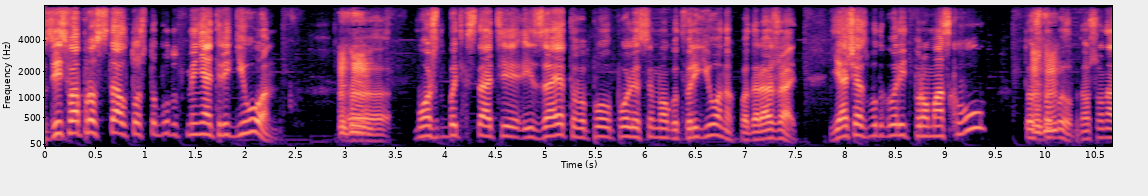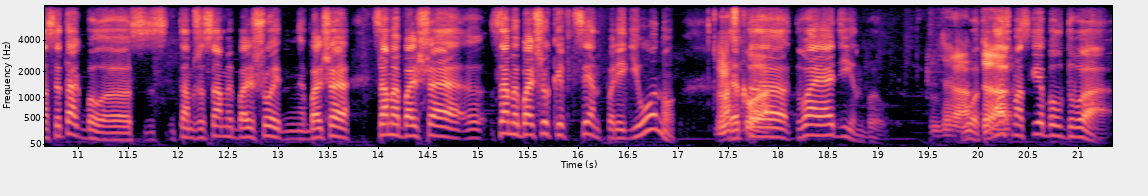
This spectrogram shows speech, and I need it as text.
здесь вопрос стал то, что будут менять регион. Угу. Может быть, кстати, из-за этого полисы могут в регионах подорожать. Я сейчас буду говорить про Москву, то, что было, потому что у нас и так был, э, там же самый большой, большая, самая большая, э, самый большой коэффициент по региону, Москва. это 2,1 был. Да, вот, так. у нас в Москве был 2,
